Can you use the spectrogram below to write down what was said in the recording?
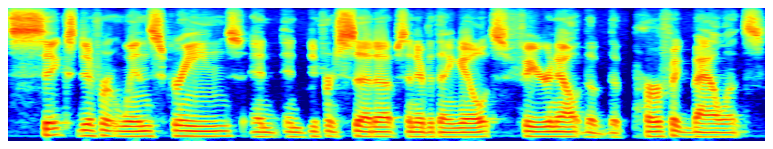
six different windscreens and, and different setups and everything else, figuring out the the perfect balance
